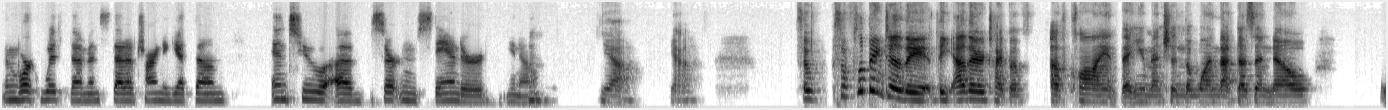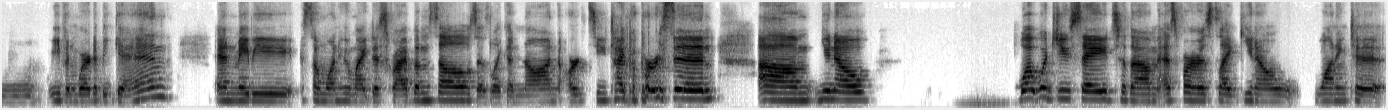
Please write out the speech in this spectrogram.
and work with them instead of trying to get them into a certain standard, you know? Mm-hmm. Yeah. Yeah. So, so flipping to the the other type of of client that you mentioned, the one that doesn't know even where to begin, and maybe someone who might describe themselves as like a non artsy type of person, um, you know, what would you say to them as far as like, you know, wanting to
